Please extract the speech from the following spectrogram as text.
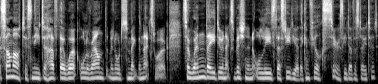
some artists need to have their work all around them in order to make the next work. So when they do an exhibition and it all leaves their studio, they can feel seriously devastated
